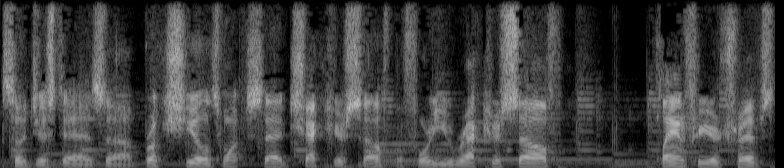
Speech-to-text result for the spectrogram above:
So, just as uh, Brooke Shields once said, check yourself before you wreck yourself, plan for your trips,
